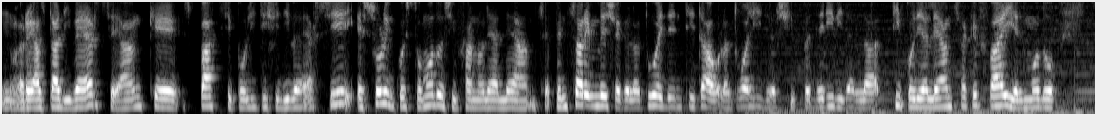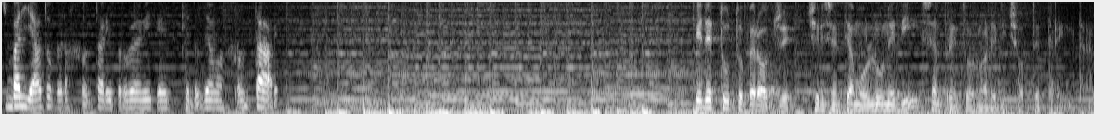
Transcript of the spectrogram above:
mm, realtà diverse, anche spazi politici diversi e solo in questo modo si fanno le alleanze. Pensare invece che la tua identità o la tua leadership derivi dal tipo di alleanza che fai è il modo sbagliato per affrontare i problemi che, che dobbiamo affrontare. Ed è tutto per oggi, ci risentiamo lunedì sempre intorno alle 18.30.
